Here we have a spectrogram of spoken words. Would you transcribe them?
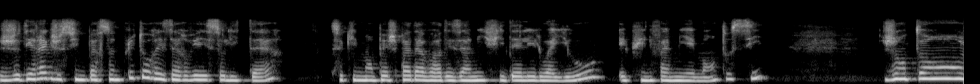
Je dirais que je suis une personne plutôt réservée et solitaire ce qui ne m'empêche pas d'avoir des amis fidèles et loyaux, et puis une famille aimante aussi. J'entends,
